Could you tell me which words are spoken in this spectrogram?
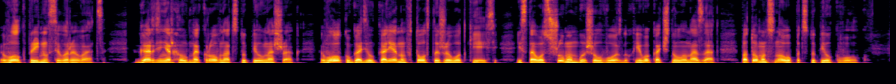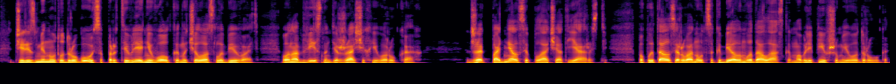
Волк принялся вырываться. Гардинер хладнокровно отступил на шаг. Волк угодил коленом в толстый живот Кейси. Из того с шумом вышел воздух, его качнуло назад. Потом он снова подступил к волку. Через минуту-другую сопротивление волка начало ослабевать. Он обвис на держащих его руках. Джек поднялся, плача от ярости. Попытался рвануться к белым водолазкам, облепившим его друга.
